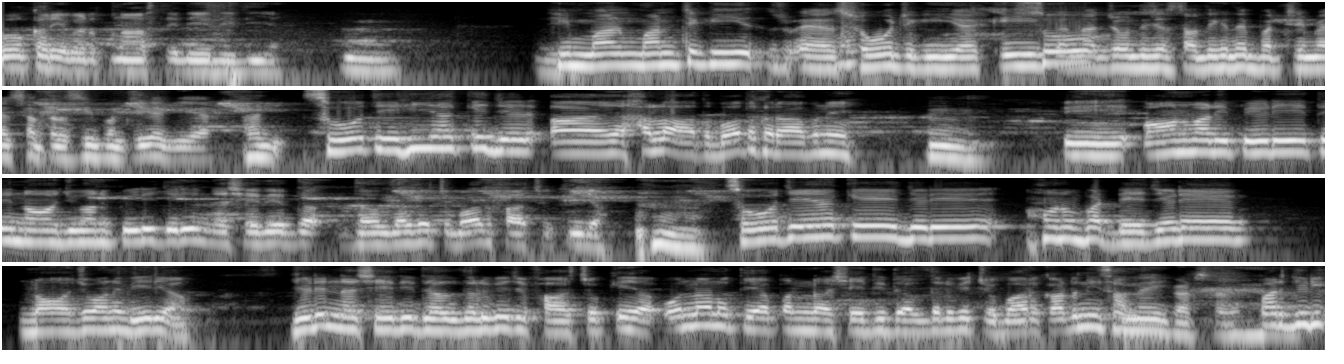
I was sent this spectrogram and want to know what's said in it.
ਉਹ ਘਰੇ ਵਰਤਣ ਵਾਸਤੇ ਦੇ ਦਈਦੀ ਆ। ਕੀ ਮਨ ਮਨ ਚ ਕੀ ਸੋਚ ਕੀ ਹੈ ਕੀ ਕਰਨਾ ਚਾਹੁੰਦੇ ਜਿਸ ਤਰ੍ਹਾਂ ਦੇ ਕਹਿੰਦੇ ਬੱਚੇ ਮੈਂ 70 80 ਪੰਚੀ ਹੈਗੇ ਆ? ਹਾਂਜੀ। ਸੋਚ ਇਹੀ ਆ ਕਿ ਆ, ਹਾਲਾਤ ਬਹੁਤ ਖਰਾਬ ਨੇ। ਹੂੰ। ਤੇ ਆਉਣ ਵਾਲੀ ਪੀੜ੍ਹੀ ਤੇ ਨੌਜਵਾਨ ਪੀੜ੍ਹੀ ਜਿਹੜੀ ਨਸ਼ੇ ਦੇ ਦ- ਦਲਦਲ ਵਿੱਚ ਬਹੁਤ ਫਸ ਚੁੱਕੀ ਆ। ਹੂੰ। ਸੋਚ ਇਹ ਆ ਕਿ ਜਿਹੜੇ ਹੁਣ ਵੱਡੇ ਜਿਹੜੇ ਨੌਜਵਾਨ ਵੀਰ ਆ ਜਿਹੜੇ ਨਸ਼ੇ ਦੀ ਦਲਦਲ ਵਿੱਚ ਫਸ ਚੁੱਕੇ ਆ ਉਹਨਾਂ ਨੂੰ ਤੇ ਆਪਾਂ ਨਸ਼ੇ ਦੀ ਦਲਦਲ ਵਿੱਚੋਂ ਬਾਹਰ ਕੱਢ ਨਹੀਂ ਸਕਦੇ। ਨਹੀਂ ਕਰ ਸਕਦੇ। ਪਰ ਜਿਹੜੀ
